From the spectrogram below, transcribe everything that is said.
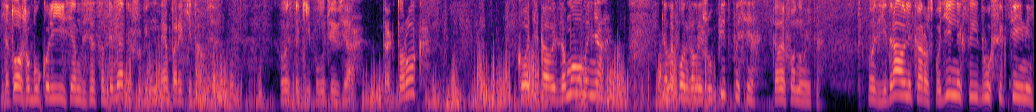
Для того, щоб у колії 70 см, щоб він не перекидався. Ось такий получився тракторок. Кого цікавить замовлення, телефон залишу у підписі, телефонуйте. Ось гідравліка, розподільник стоїть двохсекційний.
